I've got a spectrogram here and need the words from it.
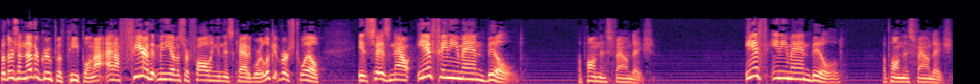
But there's another group of people, and I, and I fear that many of us are falling in this category. Look at verse 12. It says, now, if any man build upon this foundation. If any man build upon this foundation.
